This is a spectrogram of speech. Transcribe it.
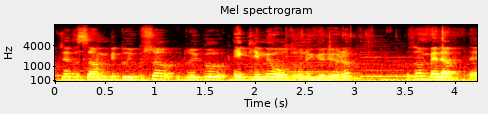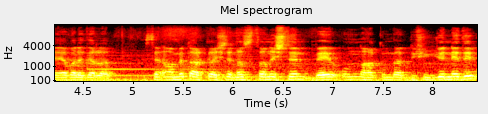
güzel de samimi bir duygusu, duygu eklemi olduğunu görüyorum. O zaman ben e, ederler. Sen Ahmet arkadaşla nasıl tanıştın ve onun hakkında düşünce nedir?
